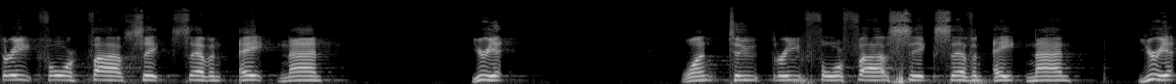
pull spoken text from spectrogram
three, four, five, six, seven, eight, nine. You're it. One, two, three, four, five, six, seven, eight, nine. You're it.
